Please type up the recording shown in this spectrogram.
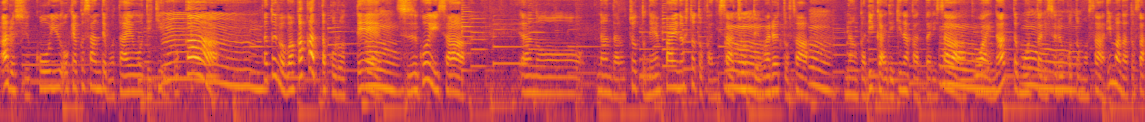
ある種こういうお客さんでも対応できるとか、うん例えば若かった頃って、うん。すごいさあのーなんだろうちょっと年配の人とかにさ、うん。ちょっと言われるとうさ、ん。なんか理解できなかったりさ、うん。怖いなって思ったりすることもさ今だとさ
